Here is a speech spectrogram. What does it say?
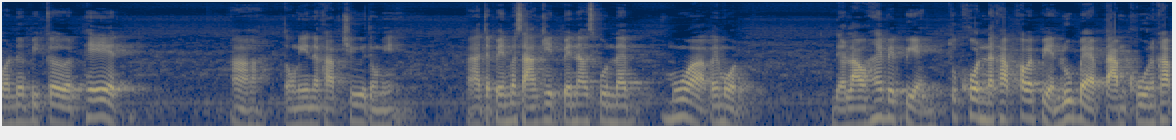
วันเดือนปีเกิดเพศอ่าตรงนี้นะครับชื่อตรงนี้ อาจจะเป็นภาษาอังกฤษเป็นนามสกุลอะไรมั่วไปหมด เดี๋ยวเราให้ไปเปลี่ยนทุกคนนะครับ เข้าไปเปลี่ยนรูปแบบตามครูนะครับ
